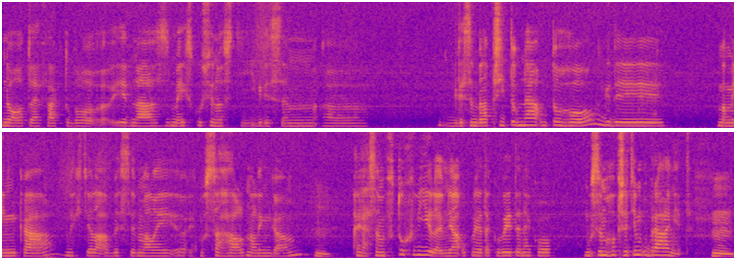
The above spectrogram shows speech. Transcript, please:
no, to je fakt, to bylo eh, jedna z mých zkušeností, kdy jsem, uh, kdy jsem byla přítomná u toho, kdy maminka nechtěla, aby si malý eh, jako sahal na lingam. Hmm. A já jsem v tu chvíli měla úplně takový ten jako, musím ho předtím ubránit. Hmm.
